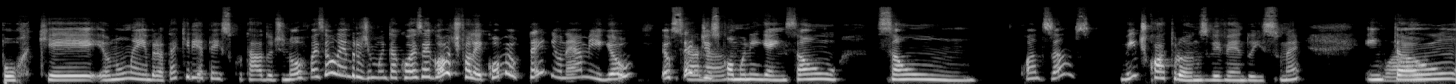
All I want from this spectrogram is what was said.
Porque eu não lembro, eu até queria ter escutado de novo, mas eu lembro de muita coisa. É igual eu te falei, como eu tenho, né, amiga? Eu, eu sei uhum. disso como ninguém. São, são quantos anos? 24 anos vivendo isso, né? Então,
